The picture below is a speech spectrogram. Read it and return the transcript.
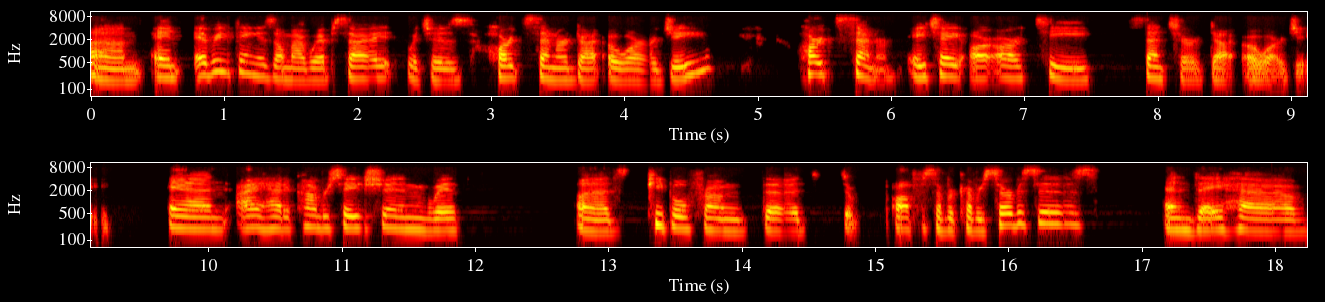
um, and everything is on my website, which is haartcenter.org. HAART Center, H A R R T center.org. And I had a conversation with uh, people from the, Office of Recovery Services, and they have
